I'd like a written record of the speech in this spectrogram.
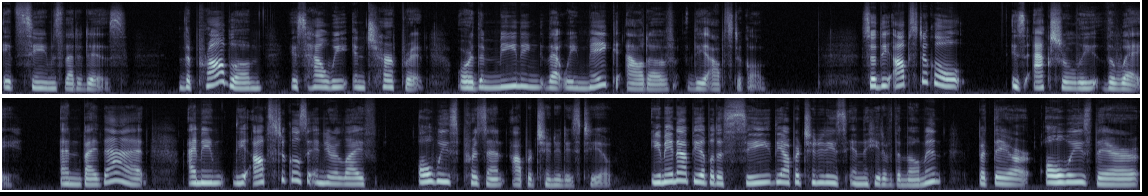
it seems that it is. The problem is how we interpret or the meaning that we make out of the obstacle. So the obstacle is actually the way. And by that, I mean the obstacles in your life always present opportunities to you. You may not be able to see the opportunities in the heat of the moment, but they are always there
